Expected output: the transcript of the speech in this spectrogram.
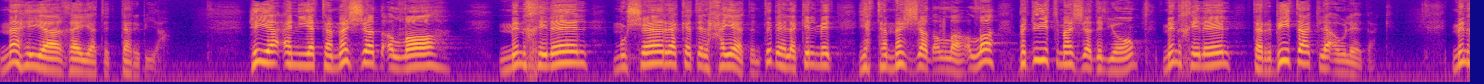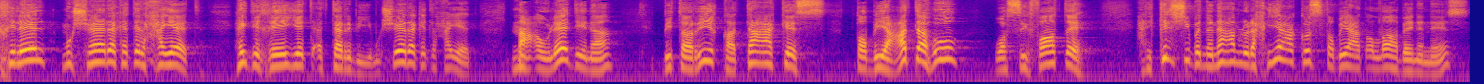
ما هي غاية التربية؟ هي أن يتمجد الله من خلال مشاركة الحياة. انتبه لكلمة يتمجد الله. الله بده يتمجد اليوم من خلال تربيتك لأولادك. من خلال مشاركة الحياة. هيدي غاية التربية. مشاركة الحياة مع أولادنا بطريقة تعكس طبيعته وصفاته. يعني كل شيء بدنا نعمله رح يعكس طبيعة الله بين الناس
